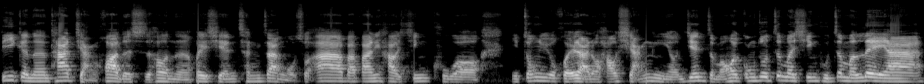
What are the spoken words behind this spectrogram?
第一个呢，她讲话的时候呢，会先称赞我说：“啊，爸爸你好辛苦哦，你终于回来了，我好想你哦。你今天怎么会工作这么辛苦，这么累啊？”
